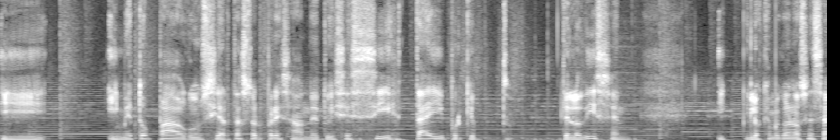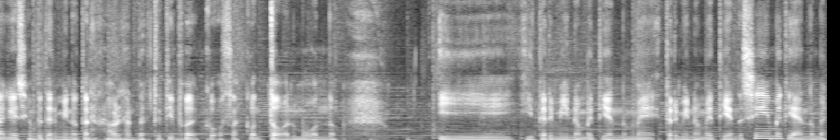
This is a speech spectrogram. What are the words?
y, me he topado con cierta sorpresa donde tú dices, sí, está ahí porque te lo dicen. Y los que me conocen saben que siempre termino hablando de este tipo de cosas con todo el mundo. Y, termino metiéndome, termino metiendo, sí, metiéndome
